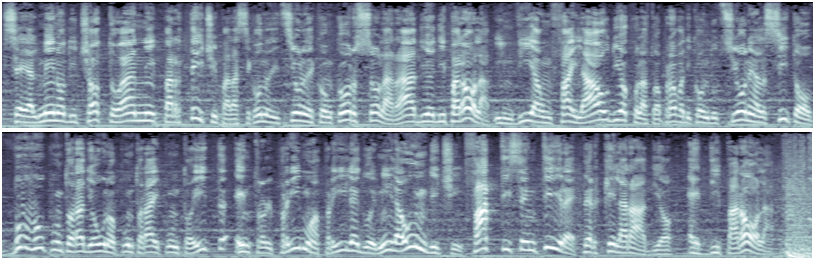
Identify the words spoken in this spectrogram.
Se hai almeno 18 anni, partecipa alla seconda edizione del concorso La radio è di parola. Invia un file audio con la tua prova di conduzione al sito www.radio1.rai.it entro il primo aprile 2011. Fatti sentire perché la radio è di parola.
